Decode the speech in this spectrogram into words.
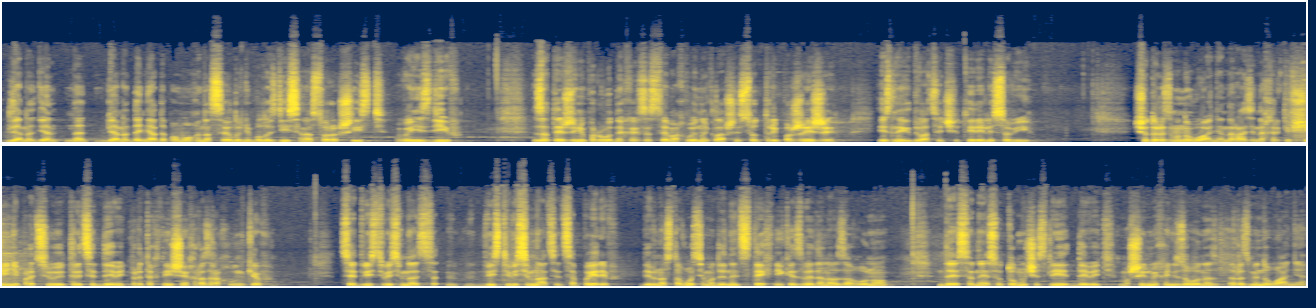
Для надання допомоги населенню було здійснено 46 виїздів. За тиждень у природних екосистемах виникло 603 пожежі, із них 24 лісові. Щодо розмінування, наразі на Харківщині працюють 39 піротехнічних розрахунків. Це 218, 218 саперів, 98 одиниць техніки зведеного загону ДСНС, у тому числі 9 машин механізованого розмінування.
